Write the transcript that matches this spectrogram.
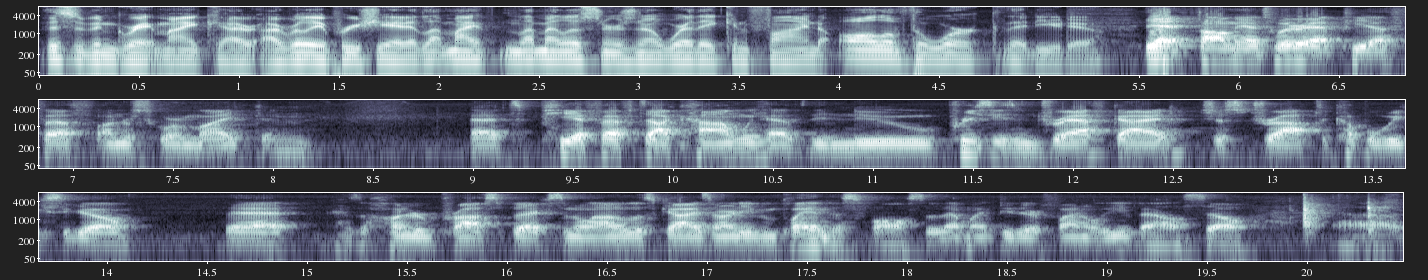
This has been great, Mike. I, I, really appreciate it. Let my let my listeners know where they can find all of the work that you do. Yeah, follow me on Twitter at pff underscore Mike and at pff.com. We have the new preseason draft guide just dropped a couple weeks ago that has hundred prospects, and a lot of those guys aren't even playing this fall, so that might be their final eval. So uh,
